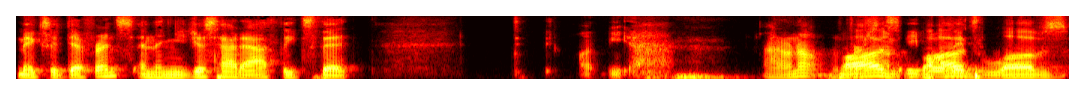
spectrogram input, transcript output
makes a difference, and then you just had athletes that, I don't know. For Boz, some people, they- Boz loves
